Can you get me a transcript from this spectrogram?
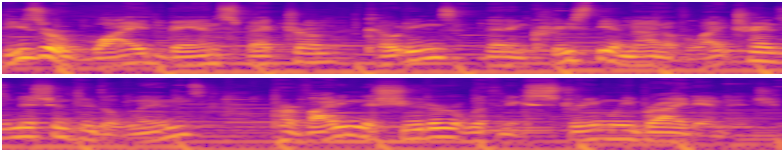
These are wide band spectrum coatings that increase the amount of light transmission through the lens, providing the shooter with an extremely bright image.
